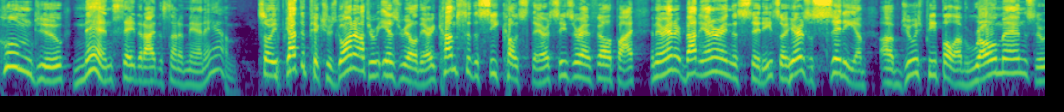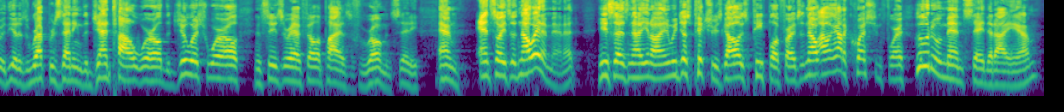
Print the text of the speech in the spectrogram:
Whom do men say that I, the Son of Man, am? So he's got the pictures going out through Israel there. He comes to the seacoast there, Caesarea Philippi, and they're enter, about to entering the city. So here's a city of, of Jewish people, of Romans, who is representing the Gentile world, the Jewish world, and Caesarea Philippi is a Roman city. And, and so he says, now wait a minute. He says, now, you know, and we just picture, he's got all these people in front of him. Now I got a question for you. Who do men say that I am?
